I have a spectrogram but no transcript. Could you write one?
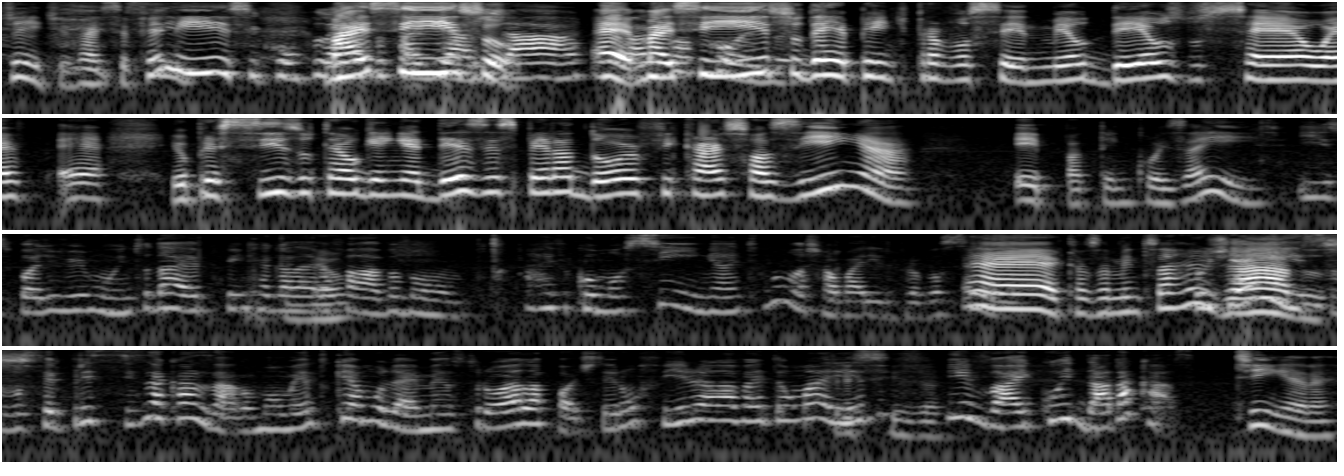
Gente, vai ser feliz. Se, se mas se isso, viajar, é, mas se coisa. isso de repente para você, meu Deus do céu, é, é, eu preciso ter alguém, é desesperador ficar sozinha. Epa, tem coisa aí. E isso pode vir muito da época em que a galera Entendeu? falava, bom, ai, ficou mocinha, então vamos achar o marido para você. É, casamentos arranjados. Porque é isso, você precisa casar. No momento que a mulher menstruou, ela pode ter um filho, ela vai ter um marido precisa. e vai cuidar da casa. Tinha, né?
